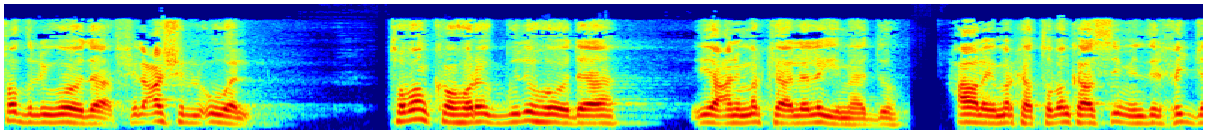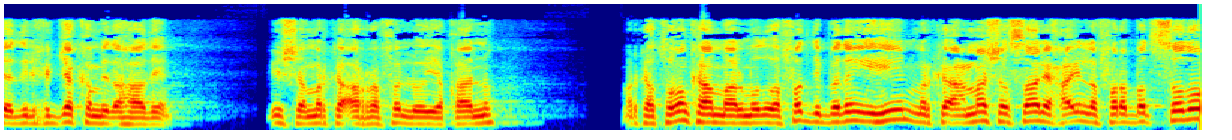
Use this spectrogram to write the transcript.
fadligooda fi alcashri aluwal tobanka hore gudahooda yacni markaa lala yimaado. Xaalay markaa tobankaasi min dilxija dilxija ka mid ahaadeen. Bisha marka arrafa loo yaqaano. Marka tobankaa maalmood waa fadli badan yihiin marka acmaasha saalixa in la farabadsado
